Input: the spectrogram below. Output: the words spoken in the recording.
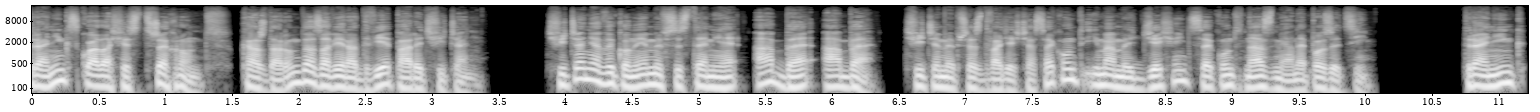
Trening składa się z trzech rund. Każda runda zawiera dwie pary ćwiczeń. Ćwiczenia wykonujemy w systemie ABAB. Ćwiczymy przez 20 sekund i mamy 10 sekund na zmianę pozycji. Trening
